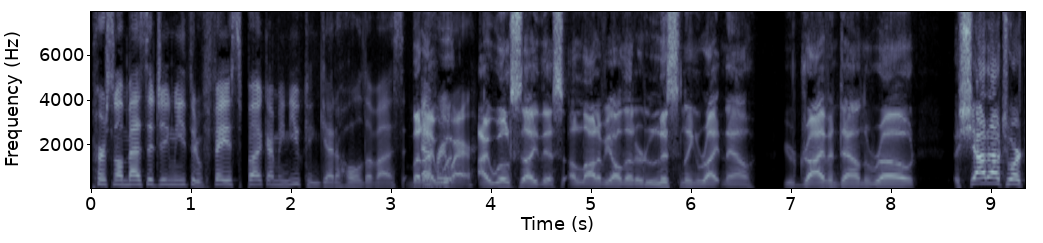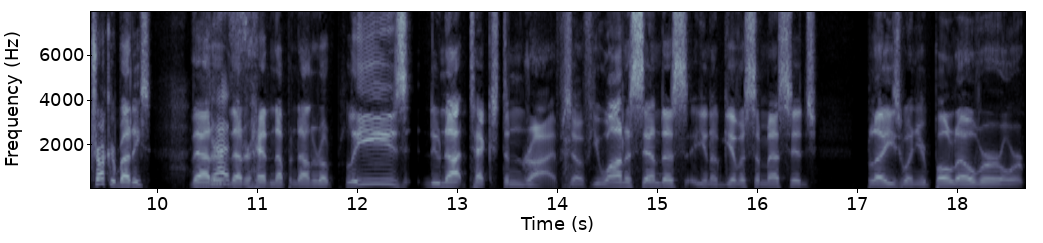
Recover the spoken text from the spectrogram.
personal messaging me through Facebook, I mean, you can get a hold of us But everywhere. I will say this. A lot of y'all that are listening right now, you're driving down the road. Shout out to our trucker buddies that are that are heading up and down the road. Please do not text and drive. So if you want to send us, you know, give us a message, please when you're pulled over or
